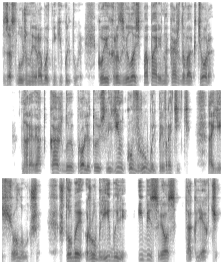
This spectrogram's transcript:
заслуженные работники культуры, коих развелось по паре на каждого актера, норовят каждую пролитую слезинку в рубль превратить. А еще лучше, чтобы рубли были и без слез так легче.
